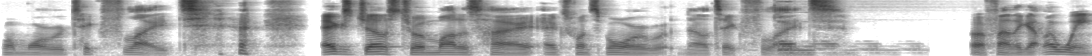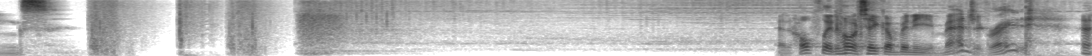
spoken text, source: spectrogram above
One more would take flight. X jumps to a modest height. X once more will now take flight. Oh, I finally got my wings. And hopefully don't take up any magic, right? yeah,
